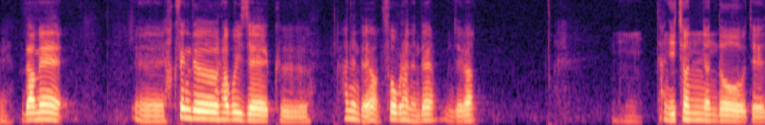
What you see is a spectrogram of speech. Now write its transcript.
예, 그 다음에 학생들하고 이제 그 하는데요. 수업을 하는데 문제가 음, 한 2000년도 이제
